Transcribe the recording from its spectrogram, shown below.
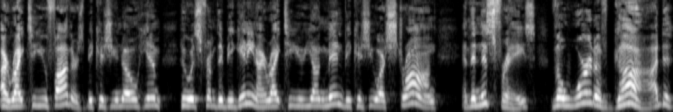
I write to you, fathers, because you know him who is from the beginning. I write to you, young men, because you are strong. And then this phrase, the word of God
